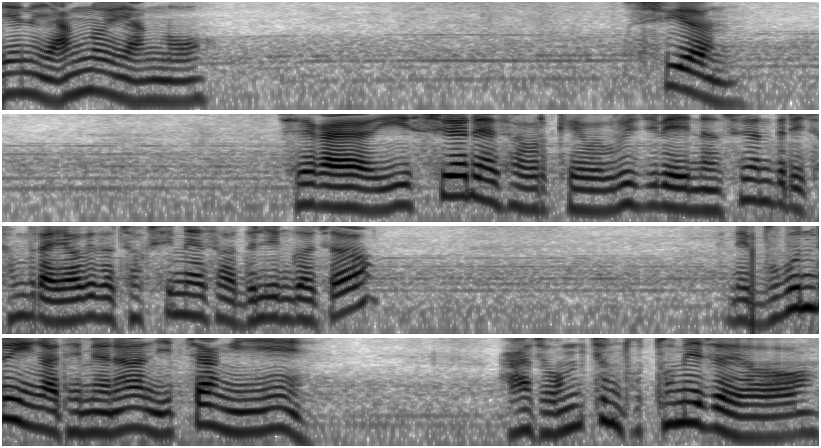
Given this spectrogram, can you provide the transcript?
얘는 양로예요, 양로. 수연. 제가 이 수연에서 그렇게 우리 집에 있는 수연들이 전부 다 여기서 적심해서 늘린 거죠. 근데 묵은둥이가 되면은 입장이 아주 엄청 도톰해져요.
